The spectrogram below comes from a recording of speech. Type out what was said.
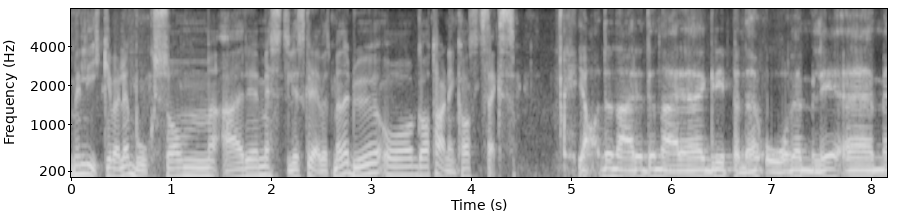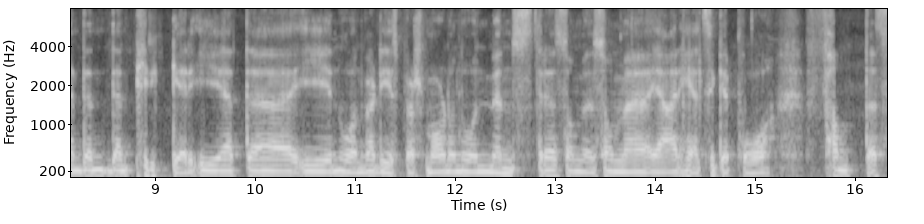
Men likevel en bok som er mesterlig skrevet, mener du, og ga terningkast seks. Ja, den er, den er, gripende og vemmelig, eh, men den, den pirker i, et, eh, i, noen verdispørsmål og noen mønstre som, som, jeg er helt sikker på fantes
